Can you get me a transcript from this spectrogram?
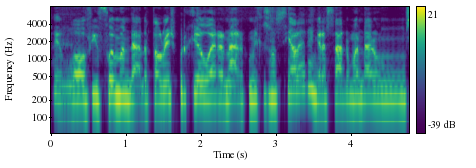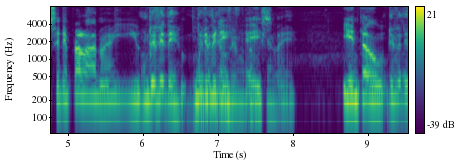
Sei, O ao vivo foi mandado, talvez porque eu era na área de comunicação social, era engraçado mandar um CD para lá, não é? E o- Um DVD. Um DVD, no é isso, Pequeno. é. E então, DVD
